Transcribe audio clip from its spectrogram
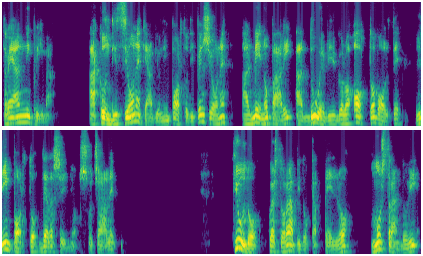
tre anni prima a condizione che abbia un importo di pensione almeno pari a 2,8 volte l'importo dell'assegno sociale. Chiudo questo rapido cappello mostrandovi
